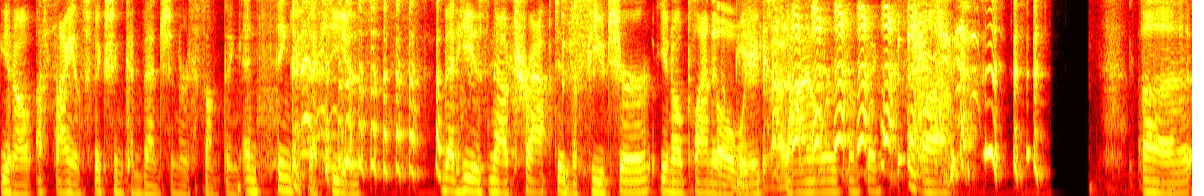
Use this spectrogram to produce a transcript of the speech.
you know a science fiction convention or something and thinks that he is that he is now trapped in the future you know planet Oh of the apes God. style or something uh, uh,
